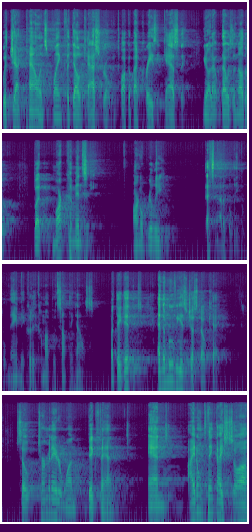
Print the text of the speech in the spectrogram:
with Jack Palance playing Fidel Castro and talk about crazy casting. You know, that, that was another one. But Mark Kaminsky, Arnold really, that's not a believable name. They could have come up with something else. But they didn't. And the movie is just okay. So, Terminator 1, big fan. And I don't think I saw,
